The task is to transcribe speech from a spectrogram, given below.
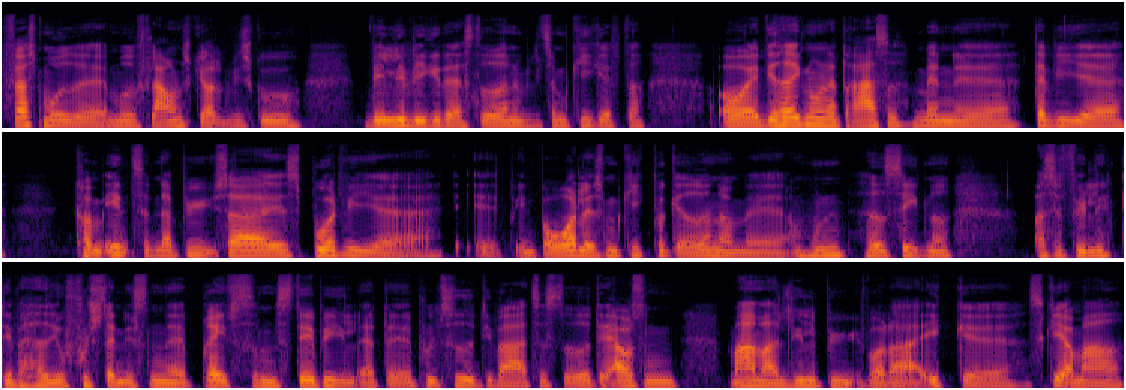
først mod, øh, mod Flavenskjold. Vi skulle vælge, hvilket af stederne vi ligesom gik efter. Og øh, vi havde ikke nogen adresse, men øh, da vi... Øh, kom ind til den der by, så øh, spurgte vi øh, øh, en borger, der ligesom gik på gaden, om, øh, om hun havde set noget. Og selvfølgelig, det havde jo fuldstændig sådan øh, bredt som stebil, at øh, politiet de var til stede. Det er jo sådan en meget, meget lille by, hvor der ikke øh, sker meget.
